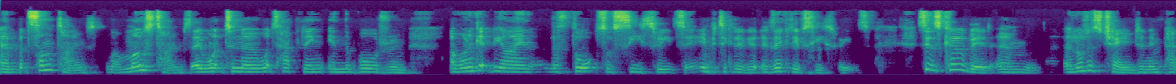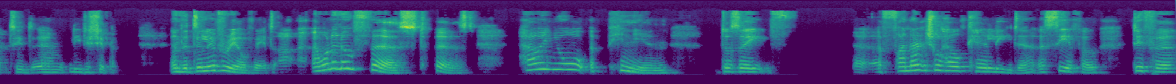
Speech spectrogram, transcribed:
um, but sometimes, well, most times, they want to know what's happening in the boardroom. I want to get behind the thoughts of C-suites, in particular executive C-suites. Since COVID, um, a lot has changed and impacted um, leadership and the delivery of it. I, I want to know first, first, how, in your opinion, does a a financial healthcare leader, a CFO, differ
